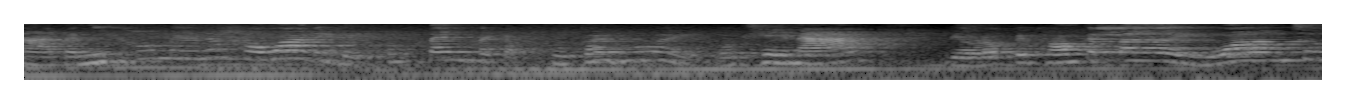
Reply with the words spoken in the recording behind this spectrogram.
อ่าแต่มีข้อแม้นะคะว่าเด็กๆต้องเต้นไปกับครูก้อยด้วย โอเคนะ เดี๋ยวเราไปพร้อมกันเลย one two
